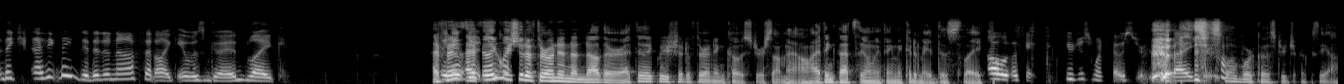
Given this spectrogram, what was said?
They, I think they did it enough that like it was good. Like I feel, I feel like we should have thrown in another. I feel like we should have thrown in coaster somehow. I think that's the only thing that could have made this like. Oh, okay. You just want coaster. just want more coaster jokes. Yeah.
